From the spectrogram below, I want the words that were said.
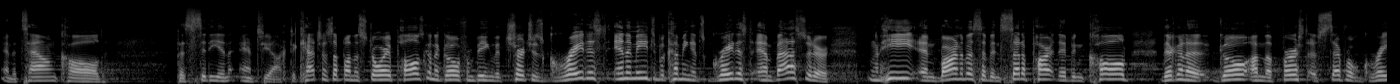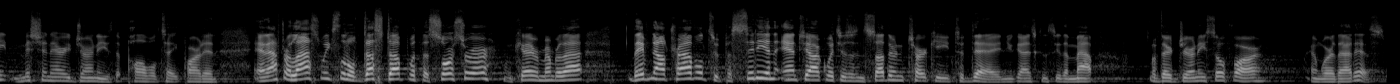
in a town called Pisidian Antioch. To catch us up on the story, Paul's going to go from being the church's greatest enemy to becoming its greatest ambassador. And he and Barnabas have been set apart, they've been called. They're going to go on the first of several great missionary journeys that Paul will take part in. And after last week's little dust up with the sorcerer, okay, remember that? They've now traveled to Pisidian Antioch, which is in southern Turkey today. And you guys can see the map of their journey so far and where that is.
